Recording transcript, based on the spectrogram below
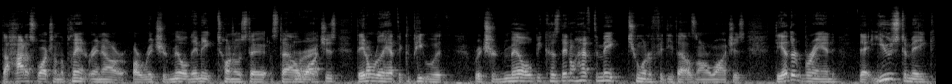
the hottest watch on the planet right now are, are Richard Mille they make tonneau sta- style Right. watches they don't really have to compete with Richard Mille because they don't have to make $250000 watches the other brand that used to make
